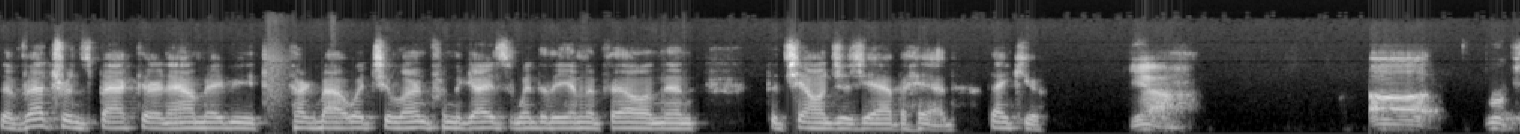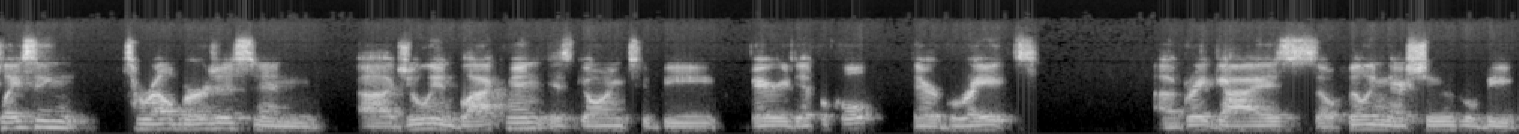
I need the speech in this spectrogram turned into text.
the veterans back there now. Maybe talk about what you learned from the guys who went to the NFL and then the challenges you have ahead. Thank you. Yeah. Uh, replacing Terrell Burgess and uh, Julian Blackmon is going to be very difficult. They're great, uh, great guys. So filling their shoes will be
